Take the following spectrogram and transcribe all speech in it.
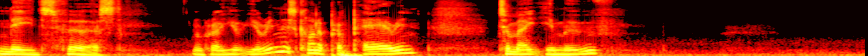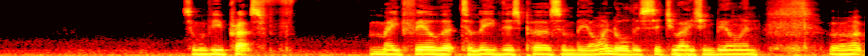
needs first. Okay, you're in this kind of preparing to make your move. Some of you perhaps may feel that to leave this person behind or this situation behind, all right,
